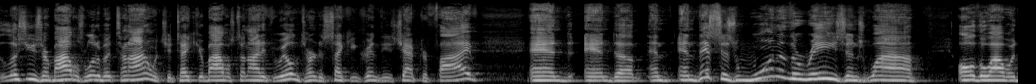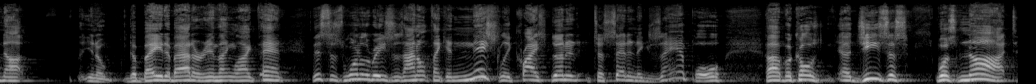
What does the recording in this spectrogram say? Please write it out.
let's use our Bibles a little bit tonight. I want you to take your Bibles tonight, if you will, and turn to 2 Corinthians chapter 5. And, and, uh, and, and this is one of the reasons why, although I would not, you know, debate about it or anything like that, this is one of the reasons I don't think initially Christ done it to set an example uh, because uh, Jesus was not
